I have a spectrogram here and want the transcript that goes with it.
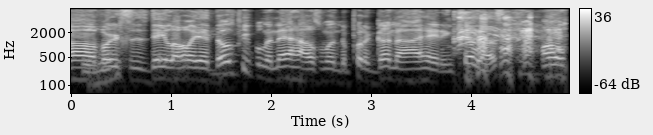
uh, mm-hmm. versus De La Hoya. Those people in that house wanted to put a gun to our head and kill us. um,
